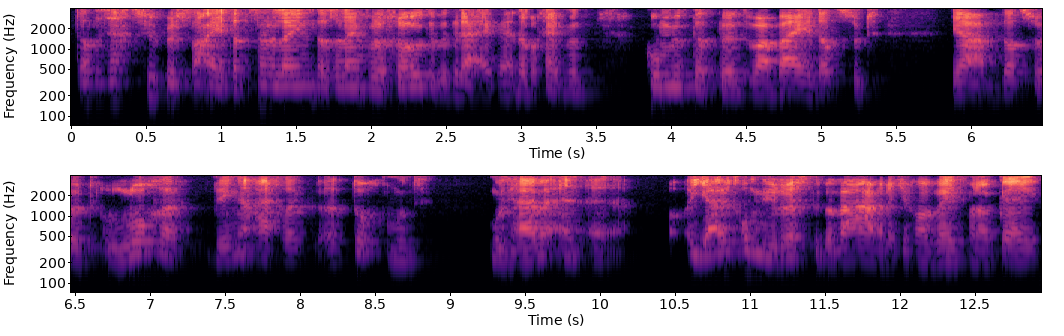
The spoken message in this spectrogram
dat is echt super saai. Dat is alleen, dat is alleen voor de grote bedrijven. En op een gegeven moment kom je op dat punt waarbij je dat soort ja, dat soort logge dingen eigenlijk toch moet, moet hebben. En juist om die rust te bewaren. Dat je gewoon weet van oké,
